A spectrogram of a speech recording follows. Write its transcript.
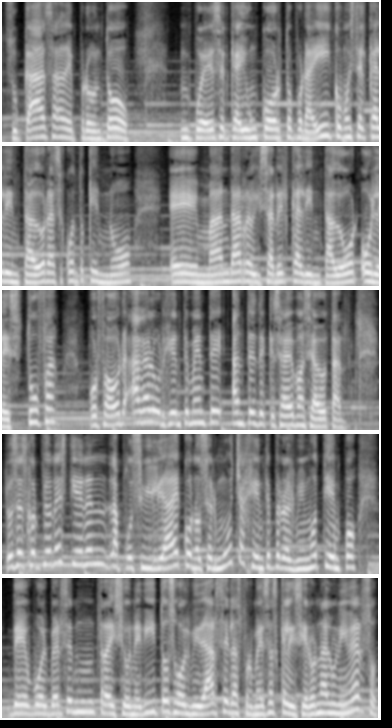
su casa, de pronto puede ser que hay un corto por ahí, cómo está el calentador, hace cuánto que no eh, manda a revisar el calentador o la estufa, por favor hágalo urgentemente antes de que sea demasiado tarde. Los escorpiones tienen la posibilidad de conocer mucha gente, pero al mismo tiempo de volverse traicioneritos o olvidarse las promesas que le hicieron al universo.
